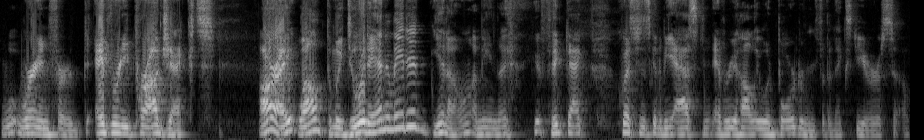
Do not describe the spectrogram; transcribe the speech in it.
we're in for every project. All right, well, can we do it animated? You know, I mean, I think that question is going to be asked in every Hollywood boardroom for the next year or so.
